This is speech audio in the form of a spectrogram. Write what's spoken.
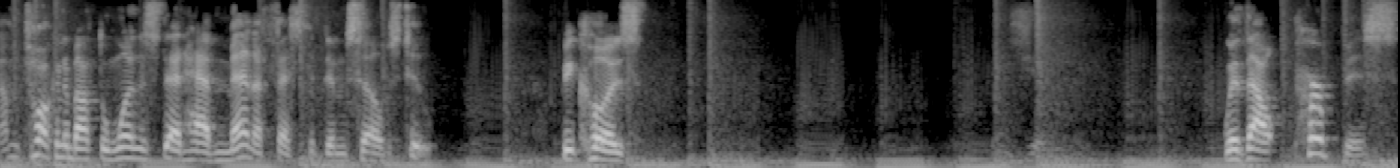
I'm talking about the ones that have manifested themselves too. Because without purpose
